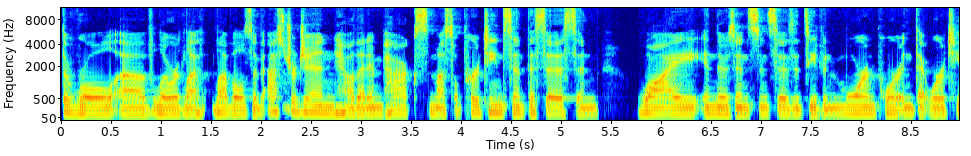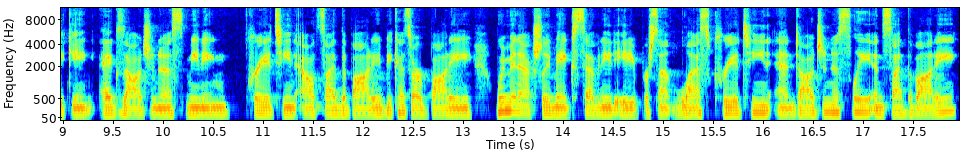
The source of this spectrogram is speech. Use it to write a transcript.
the role of lowered le- levels of estrogen, how that impacts muscle protein synthesis, and why in those instances it's even more important that we're taking exogenous, meaning creatine outside the body, because our body, women actually make 70 to 80% less creatine endogenously inside the body.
